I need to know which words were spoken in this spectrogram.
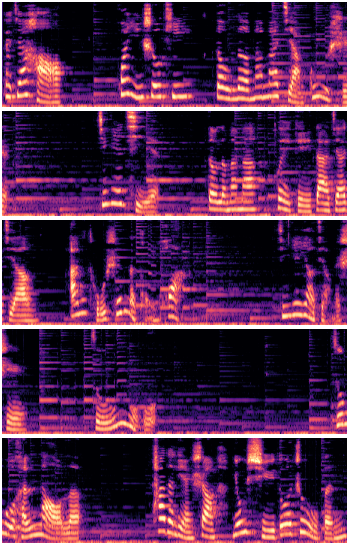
大家好，欢迎收听逗乐妈妈讲故事。今天起，逗乐妈妈会给大家讲安徒生的童话。今天要讲的是祖母。祖母很老了，她的脸上有许多皱纹，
